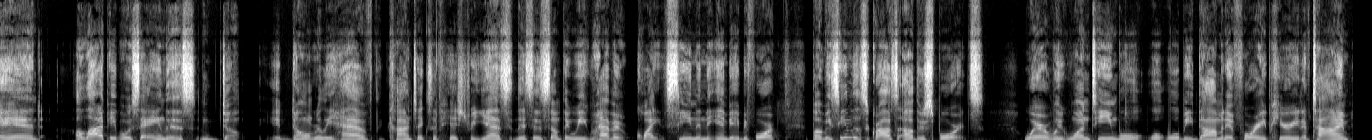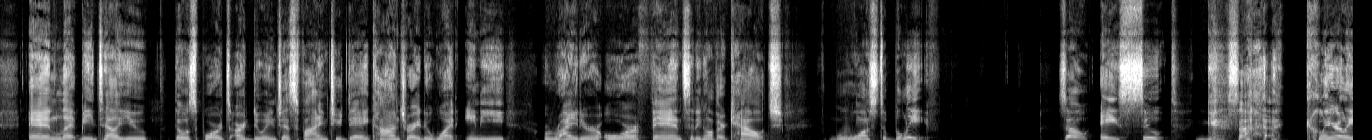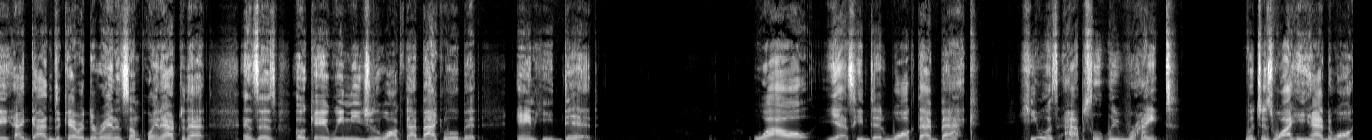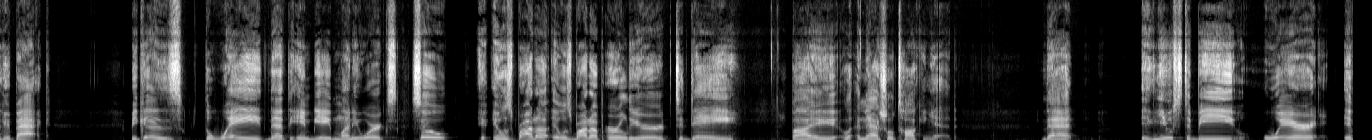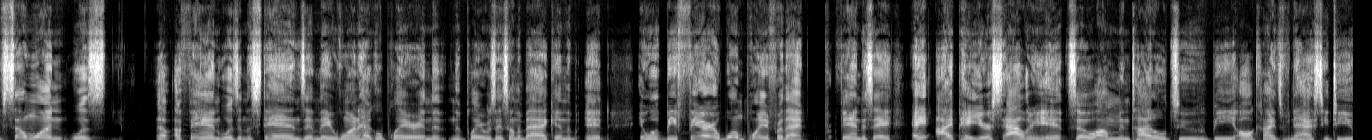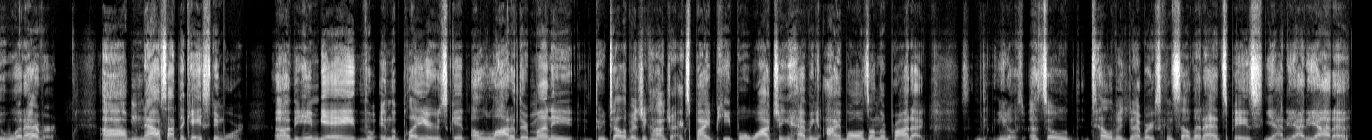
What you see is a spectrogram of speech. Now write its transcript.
And a lot of people were saying this don't don't really have the context of history. Yes, this is something we haven't quite seen in the NBA before, but we've seen this across other sports where we, one team will, will, will be dominant for a period of time. And let me tell you, those sports are doing just fine today, contrary to what any writer or fan sitting on their couch wants to believe. So, a suit clearly had gotten to Kevin Durant at some point after that and says, okay, we need you to walk that back a little bit. And he did. While, yes, he did walk that back, he was absolutely right, which is why he had to walk it back. Because the way that the NBA money works, so it, it was brought up, it was brought up earlier today by a national talking head that it used to be where if someone was a, fan was in the stands and they want heckle player and the, the player would say something back and the, it it would be fair at one point for that fan to say, "Hey, I pay your salary, so I'm entitled to be all kinds of nasty to you, whatever." Um, now it's not the case anymore. Uh, the NBA and the players get a lot of their money through television contracts by people watching, having eyeballs on their product. You know, so television networks can sell that ad space, yada yada yada.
